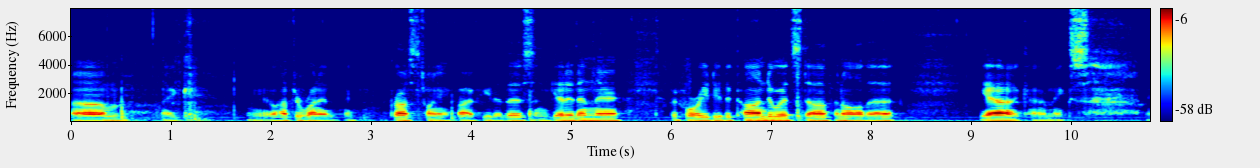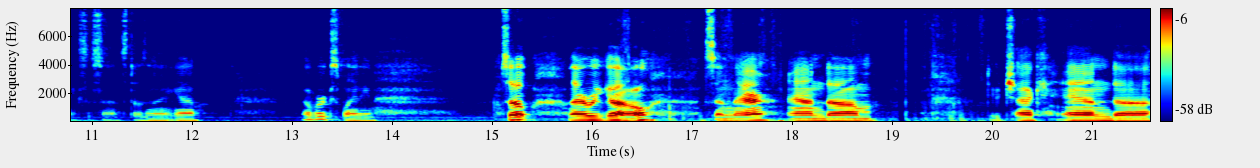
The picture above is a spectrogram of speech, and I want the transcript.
Um, like you'll have to run it across 25 feet of this and get it in there before you do the conduit stuff and all that. Yeah, it kind of makes makes a sense, doesn't it? Yeah. Over explaining. So there we go. It's in there and um, do check and uh,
